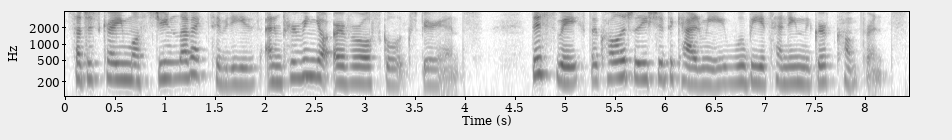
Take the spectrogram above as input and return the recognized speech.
such as creating more student led activities and improving your overall school experience. This week, the College Leadership Academy will be attending the GRIP conference.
